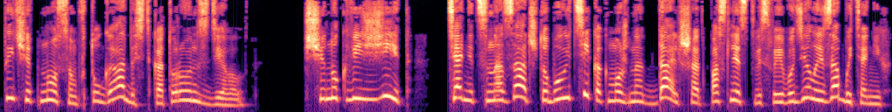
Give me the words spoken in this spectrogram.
тычет носом в ту гадость, которую он сделал. Щенок визжит, тянется назад, чтобы уйти как можно дальше от последствий своего дела и забыть о них.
